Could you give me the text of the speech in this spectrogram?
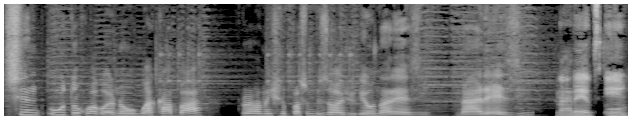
Se o Toku agora não acabar, provavelmente no próximo episódio, eu, Narese, Narese. Narese. E,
